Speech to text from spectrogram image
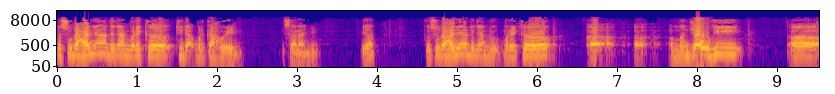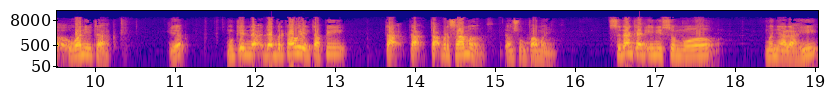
Kesudahannya dengan mereka tidak berkahwin misalnya ya. Kesudahannya dengan mereka uh, uh, menjauhi uh, wanita ya. Mungkin dah, dah berkahwin tapi tak tak tak bersama dan seumpamanya. Sedangkan ini semua menyalahi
